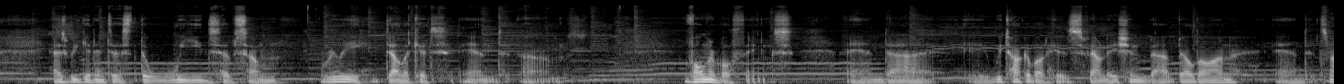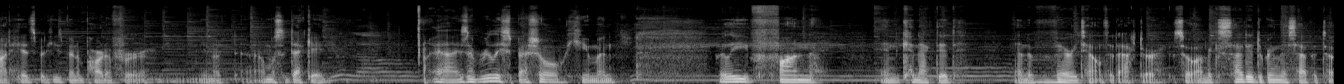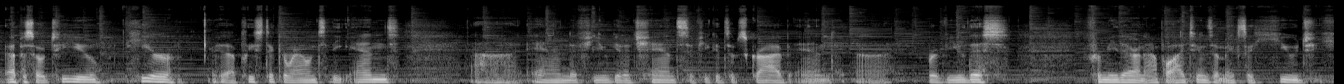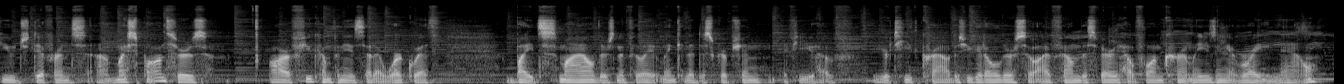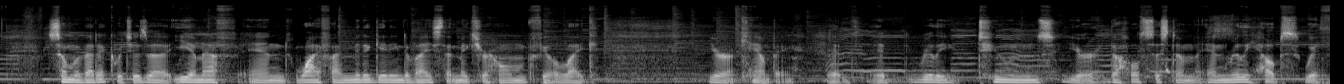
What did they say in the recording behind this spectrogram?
as we get into the weeds of some really delicate and um, vulnerable things. And uh, we talk about his foundation, Build On, and it's not his, but he's been a part of for you know almost a decade. Uh, he's a really special human, really fun and connected, and a very talented actor. So I'm excited to bring this episode to you here. please stick around to the end. Uh, and if you get a chance, if you could subscribe and uh, review this for me there on Apple iTunes, that makes a huge, huge difference. Uh, my sponsors are a few companies that I work with. Byte Smile, there's an affiliate link in the description if you have your teeth crowd as you get older. So I've found this very helpful. I'm currently using it right now. Somavedic, which is a EMF and Wi-Fi mitigating device that makes your home feel like you're camping. It, it really tunes your the whole system and really helps with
